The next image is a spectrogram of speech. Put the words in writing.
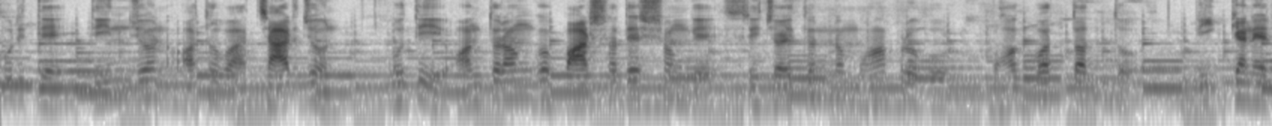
পুরীতে তিনজন অথবা চারজন অতি অন্তরঙ্গ পার্ষদের সঙ্গে শ্রীচৈতন্য মহাপ্রভু ভগবত তত্ত্ব, বিজ্ঞানের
